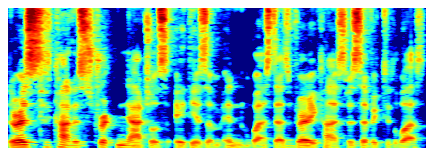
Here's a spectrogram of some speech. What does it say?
There is kind of a strict naturalist atheism in West that's very kind of specific to the West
